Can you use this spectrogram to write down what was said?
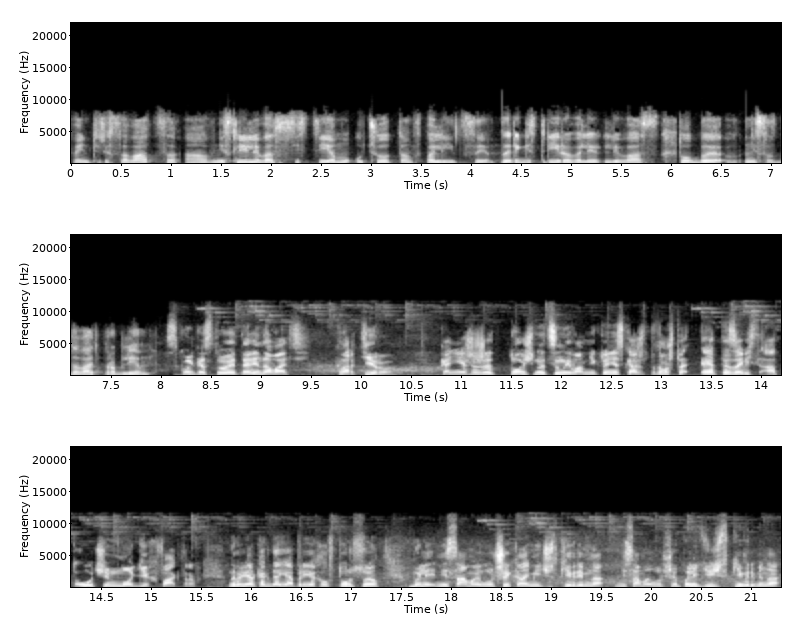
поинтересоваться, а внесли ли вас в систему учета в полиции, зарегистрировали ли вас, чтобы не создавать проблем. Сколько стоит арендовать квартиру? Конечно же, точной цены вам никто не скажет, потому что это зависит от очень многих факторов. Например, когда я приехал в Турцию, были не самые лучшие экономические времена, не самые лучшие политические времена.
